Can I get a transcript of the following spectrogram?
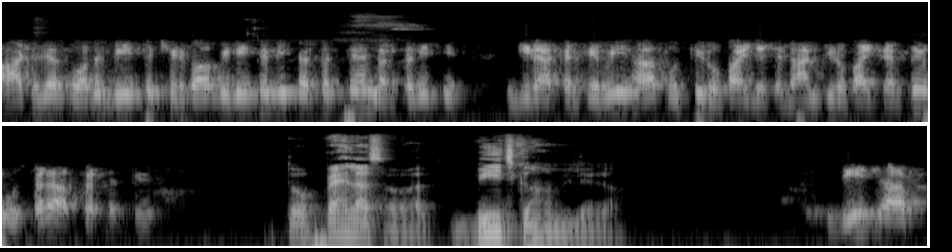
आठ हज़ार पौधे बीज से छिड़काव विधि से भी कर सकते हैं नर्सरी की गिरा करके भी आप उसकी रोपाई जैसे धान की रोपाई करते हैं उस तरह आप कर सकते हैं। तो पहला सवाल बीज कहाँ मिलेगा? बीज आप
